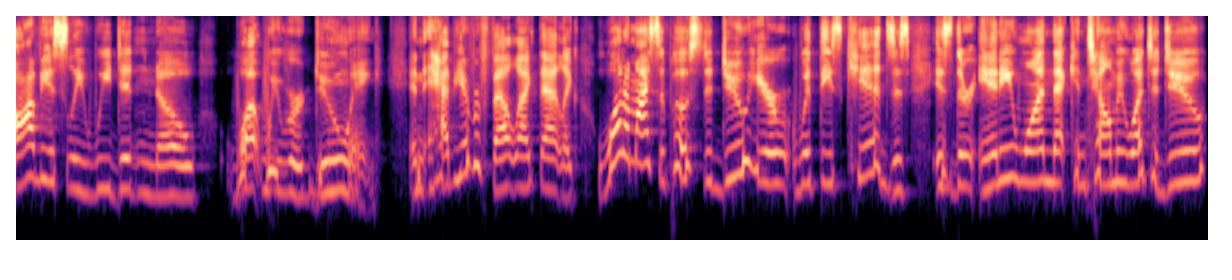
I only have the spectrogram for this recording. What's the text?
obviously we didn't know what we were doing. And have you ever felt like that? Like, what am I supposed to do here with these kids? Is is there anyone that can tell me what to do?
